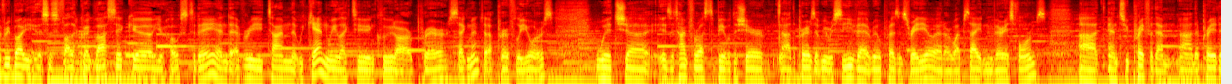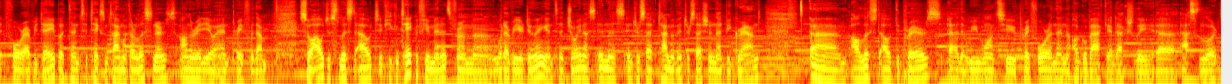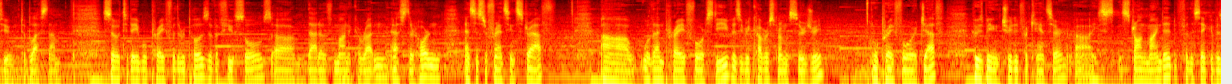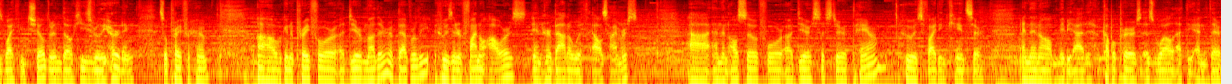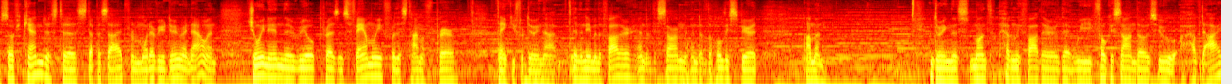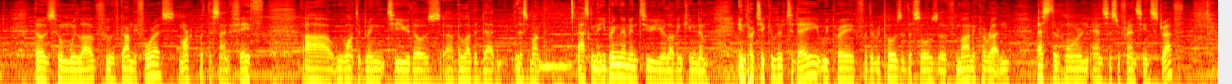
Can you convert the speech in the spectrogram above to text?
everybody. This is Father Craig Vasek, uh, your host today. And every time that we can, we like to include our prayer segment, uh, Prayerfully Yours which uh, is a time for us to be able to share uh, the prayers that we receive at Real Presence Radio at our website in various forms, uh, and to pray for them. Uh, they're prayed for every day, but then to take some time with our listeners on the radio and pray for them. So I'll just list out, if you can take a few minutes from whatever you're doing and to join us in this interse- time of intercession, that'd be grand. Um, I'll list out the prayers uh, that we want to pray for, and then I'll go back and actually ask the Lord to, to bless them. So today we'll pray for the repose of a few souls, um, that of Monica Rutten, Esther Horton, and Sister Francine Straff. Uh, we'll then pray for Steve as he recovers from his surgery. We'll pray for Jeff, who's being treated for cancer. Uh, he's strong minded for the sake of his wife and children, though he's really hurting. So pray for him. Uh, we're going to pray for a dear mother, Beverly, who's in her final hours in her battle with Alzheimer's. Uh, and then also for our dear sister Pam, who is fighting cancer. And then I'll maybe add a couple prayers as well at the end there. So if you can, just to step aside from whatever you're doing right now and join in the Real Presence family for this time of prayer. Thank you for doing that. In the name of the Father, and of the Son, and of the Holy Spirit. Amen during this month, Heavenly Father, that we focus on those who have died, those whom we love, who have gone before us, marked with the sign of faith. Uh, we want to bring to you those uh, beloved dead this month asking that you bring them into your loving kingdom. In particular, today we pray for the repose of the souls of Monica Rutten, Esther Horn, and Sister Francine Streff.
